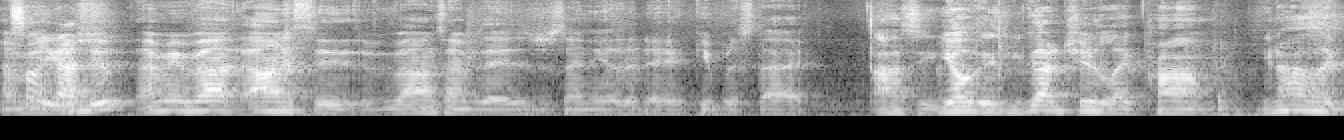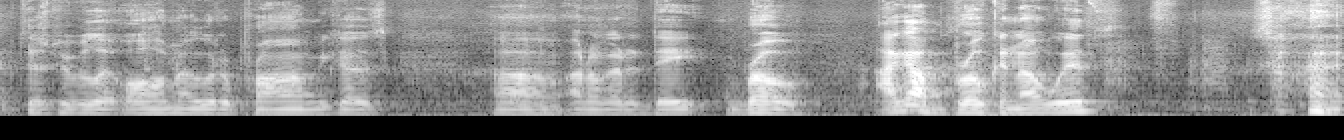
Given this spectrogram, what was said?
That's I all you gotta just- I mean, val- honestly, Valentine's Day is just any other day. Keep it a stack. Honestly, yo, you gotta treat it like prom. You know how like there's people like, oh, I'm not going to prom because um, I don't got a date, bro. I got broken up with. So I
